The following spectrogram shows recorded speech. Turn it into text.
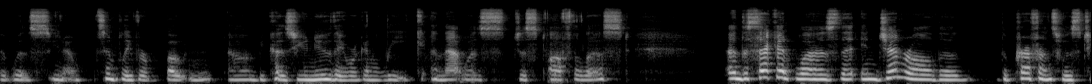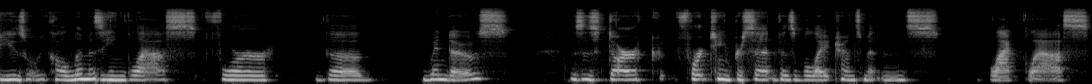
It was, you know, simply verboten um, because you knew they were going to leak, and that was just off the list. And the second was that in general, the the preference was to use what we call limousine glass for the windows. This is dark, 14% visible light transmittance, black glass.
